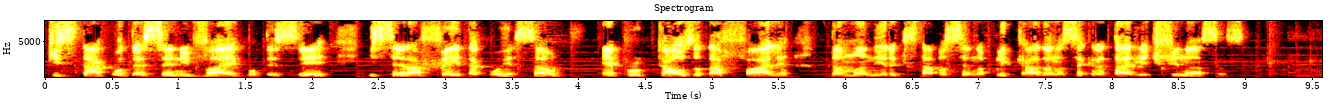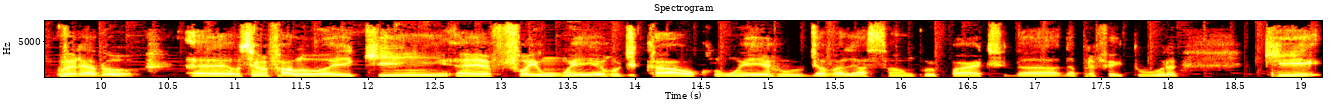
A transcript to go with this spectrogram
que está acontecendo e vai acontecer e será feita a correção é por causa da falha da maneira que estava sendo aplicada na Secretaria de Finanças. Vereador, é, o senhor falou aí que é, foi um erro de cálculo, um erro de avaliação por parte da, da prefeitura que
